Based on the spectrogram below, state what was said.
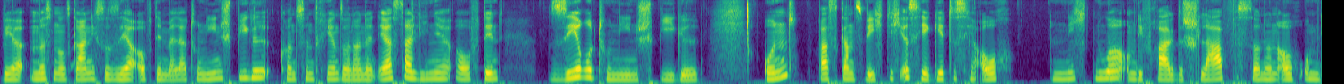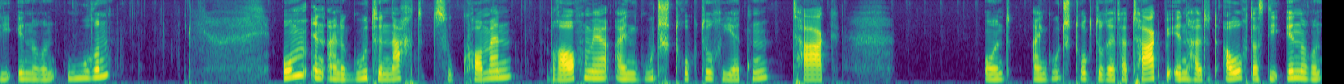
wir müssen uns gar nicht so sehr auf den Melatoninspiegel konzentrieren, sondern in erster Linie auf den Serotoninspiegel. Und was ganz wichtig ist, hier geht es ja auch nicht nur um die Frage des Schlafes, sondern auch um die inneren Uhren. Um in eine gute Nacht zu kommen, brauchen wir einen gut strukturierten Tag. Und ein gut strukturierter Tag beinhaltet auch, dass die inneren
